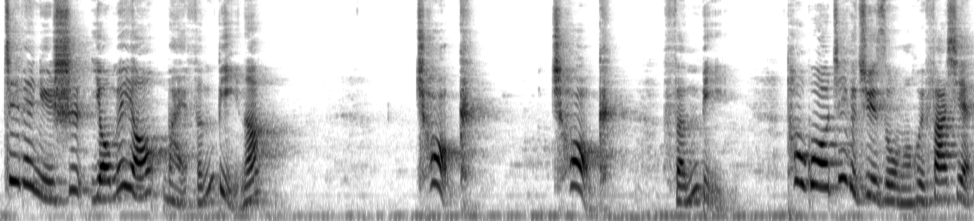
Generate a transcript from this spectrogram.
这位女士有没有买粉笔呢？Chalk，chalk，粉笔。透过这个句子，我们会发现。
